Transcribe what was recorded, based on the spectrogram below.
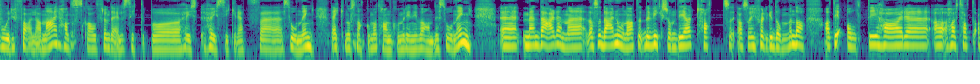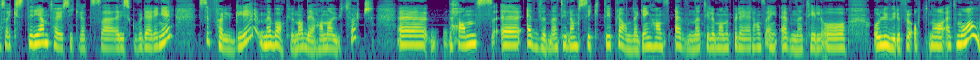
hvor farlig han er. Han skal fremdeles sitte på høy, høysikkerhetssoning. Det er ikke noe snakk om at han kommer inn i vanlig soning. Eh, men det er, denne, altså det er noen at det virker som de har tatt, altså ifølge dommen, da, at de alltid har, eh, har tatt altså ekstremt høye sikkerhetsrisikovurderinger. Selvfølgelig med bakgrunn av det han har utført. Eh, hans eh, evne til langsiktig planlegging, hans evne til å manipulere, hans evne til til å, å, lure for å oppnå et mål.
